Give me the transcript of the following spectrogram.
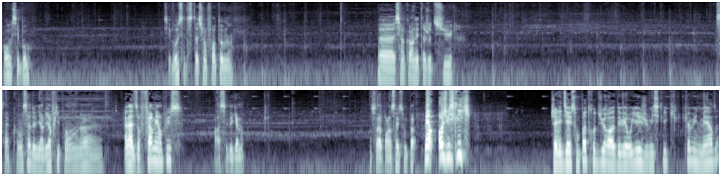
Oh, c'est beau. C'est beau cette station fantôme. Euh, c'est encore un étage au-dessus. Ça a commencé à devenir bien flippant, hein, là. Euh. Ah merde, ils ont fermé en plus Ah, c'est des gamins. ça va, pour l'instant, ils sont pas... Merde Oh, je misclick J'allais dire, ils sont pas trop durs à déverrouiller, je misclick comme une merde.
